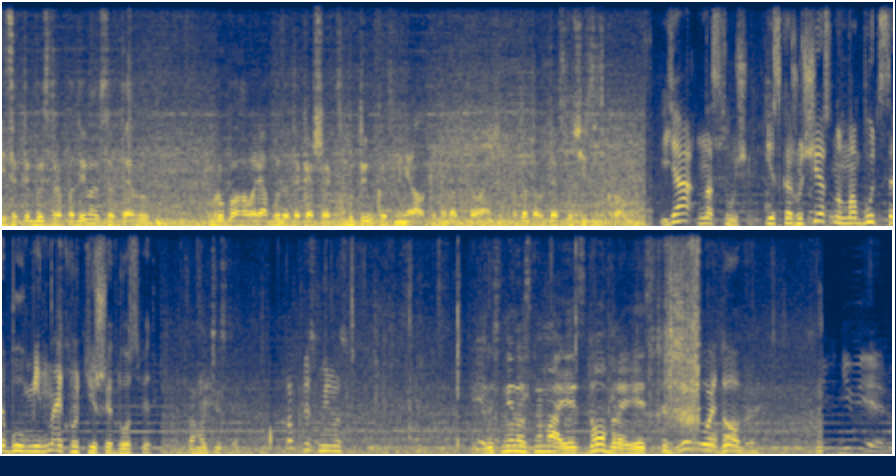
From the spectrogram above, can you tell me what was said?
Если ты быстро подымешься, у тебя, грубо говоря, буде таке, що як з бутилкою з мінералки, коли відкриваєш. От це у тебе случиться з кров'ю. Я на суші. І скажу чесно, мабуть, це був мій найкрутіший досвід. Саме чисте. Та плюс-мінус. Плюс-мінус немає, є добре, є Живой, добре. Не вірю.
